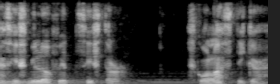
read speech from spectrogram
as his beloved sister, Scholastica.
